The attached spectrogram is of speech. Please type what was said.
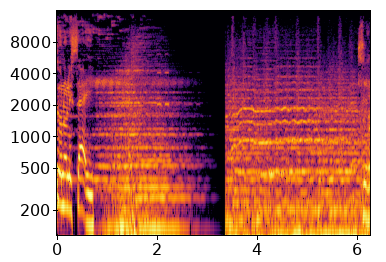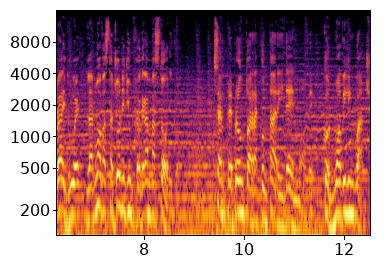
Sono le 6. Su Rai 2 la nuova stagione di un programma storico. Sempre pronto a raccontare idee nuove con nuovi linguaggi.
